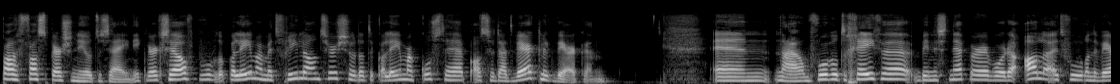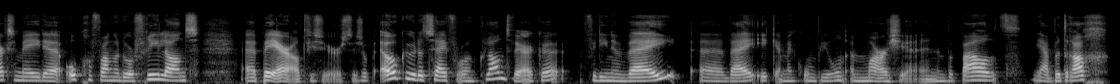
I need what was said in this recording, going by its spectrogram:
vast personeel te zijn. Ik werk zelf bijvoorbeeld ook alleen maar met freelancers, zodat ik alleen maar kosten heb als ze daadwerkelijk werken. En nou, om een voorbeeld te geven, binnen Snapper worden alle uitvoerende werkzaamheden opgevangen door freelance eh, PR-adviseurs. Dus op elk uur dat zij voor een klant werken, verdienen wij, uh, wij, ik en mijn compagnon, een marge. En een bepaald ja, bedrag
